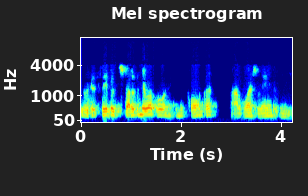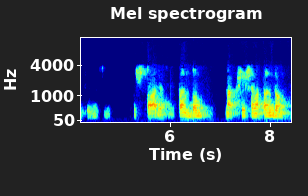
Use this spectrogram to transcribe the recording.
eu recebo as histórias do meu avô, né, que me conta algumas lendas, histórias, Pandom, Mapuche chama Pandom,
